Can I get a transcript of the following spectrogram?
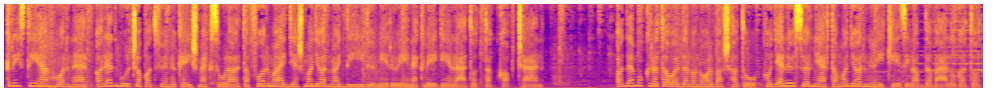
Christian Horner, a Red Bull csapatfőnöke is megszólalt a Forma 1-es magyar nagydíj időmérőjének végén látottak kapcsán. A Demokrata oldalon olvasható, hogy először nyert a magyar női kézilabda válogatott.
